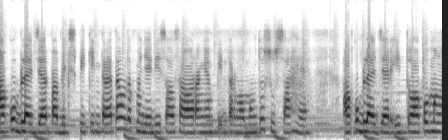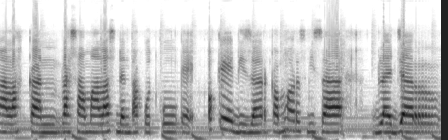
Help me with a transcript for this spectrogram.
aku belajar public speaking. Ternyata untuk menjadi salah seorang yang pintar ngomong tuh susah ya. Aku belajar itu aku mengalahkan rasa malas dan takutku. Kayak oke Dizar kamu harus bisa belajar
